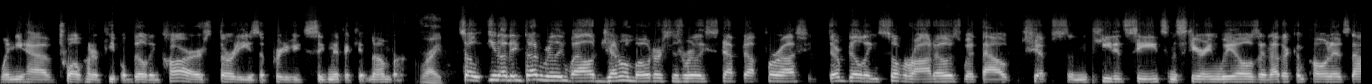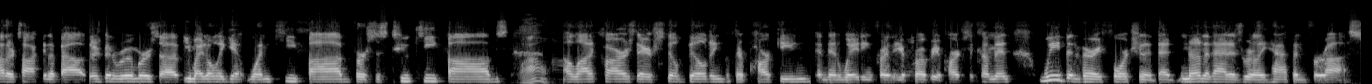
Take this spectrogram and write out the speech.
When you have 1,200 people building cars, 30 is a pretty significant number. Right. So, you know, they've done really well. General Motors has really stepped up for us. They're building Silverados without chips and heated seats and steering wheels and other components. Now they're talking about, there's been rumors of you might only get one key fob versus two key fobs. Wow. A lot of cars they're still building, but they're parking and then waiting for the appropriate parts to come in. We've been very fortunate that none of that has really happened for us.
